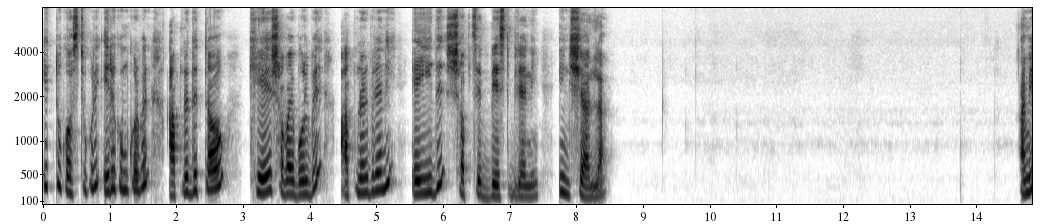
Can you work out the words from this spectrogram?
একটু কষ্ট করে এরকম করবেন। আপনাদেরটাও খেয়ে সবাই বলবে আপনার বিরিয়ানি এই ঈদে সবচেয়ে বেস্ট বিরিয়ানি ইনশাআল্লাহ। আমি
